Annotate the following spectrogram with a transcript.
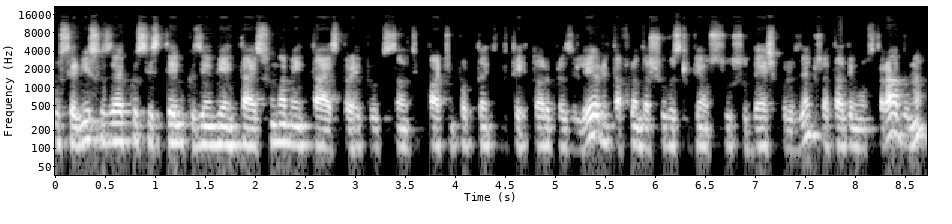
os serviços ecossistêmicos e ambientais fundamentais para a reprodução de parte importante do território brasileiro, a gente está falando das chuvas que vêm ao sul-sudeste, por exemplo, já está demonstrado, né?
